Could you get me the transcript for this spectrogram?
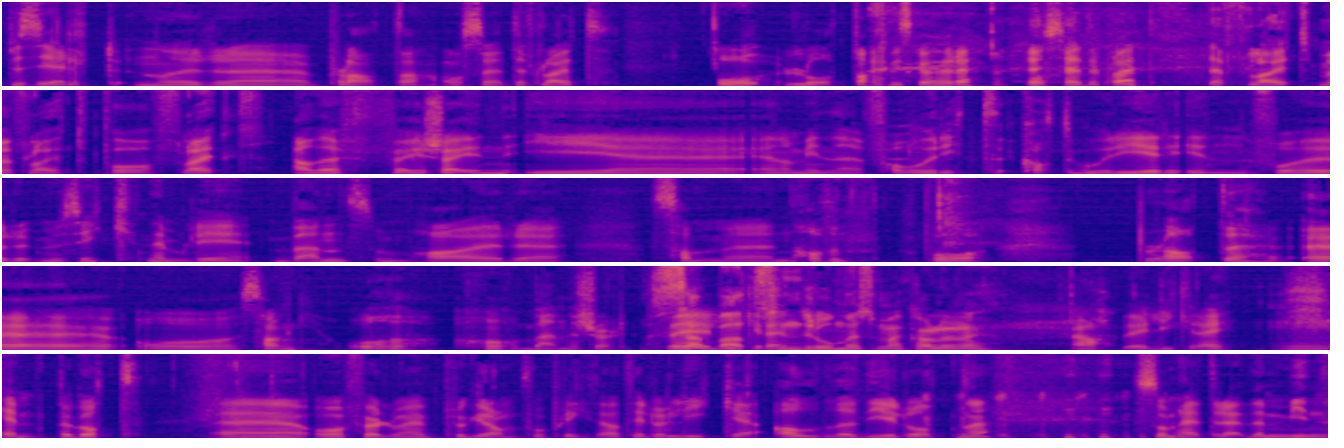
spesielt når plata også heter Flight. Og låta vi skal høre, også heter Flight. Det er flight med flight på flight? Ja, det føyer seg inn i eh, en av mine favorittkategorier innenfor musikk, nemlig band som har eh, samme navn på plate eh, og sang, og, og bandet sjøl. Sabbat-syndromet, som jeg kaller det. Ja, det liker jeg Mm. kjempegodt. Eh, og føler meg programforplikta til å like alle de låtene som heter det. det. Min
